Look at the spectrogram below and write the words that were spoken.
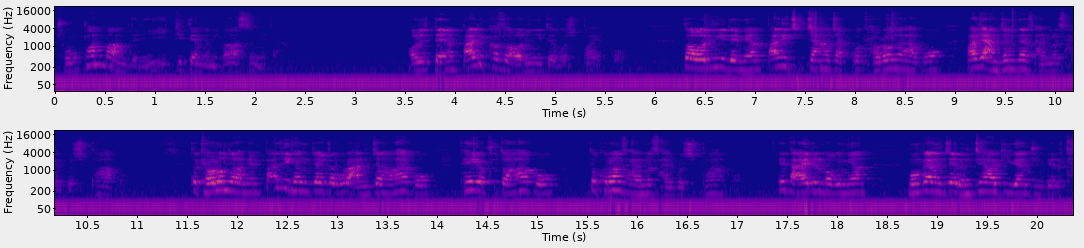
조급한 마음들이 있기 때문인 것 같습니다. 어릴 때는 빨리 커서 어른이 되고 싶어 했고 또 어른이 되면 빨리 직장을 잡고 결혼을 하고 빨리 안정된 삶을 살고 싶어 하고 또 결혼을 하면 빨리 경제적으로 안정을 하고 페이오프도 하고 또 그런 삶을 살고 싶어 하고 근데 나이를 먹으면 뭔가 이제 은퇴하기 위한 준비를 다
